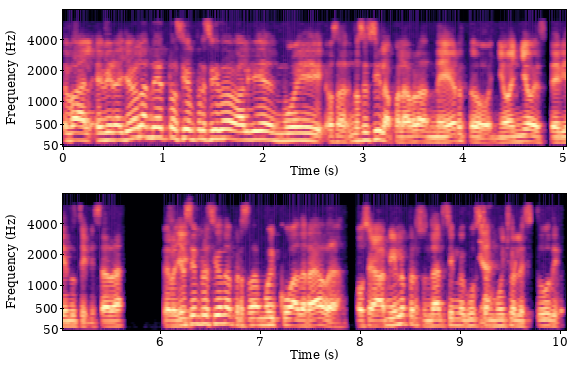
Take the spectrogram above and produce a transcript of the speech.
Vale, eh, mira, yo la neta siempre he sido alguien muy, o sea, no sé si la palabra nerd o ñoño esté bien utilizada, pero yo siempre he sido una persona muy cuadrada. O sea, a mí en lo personal sí me gusta mucho el estudio.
